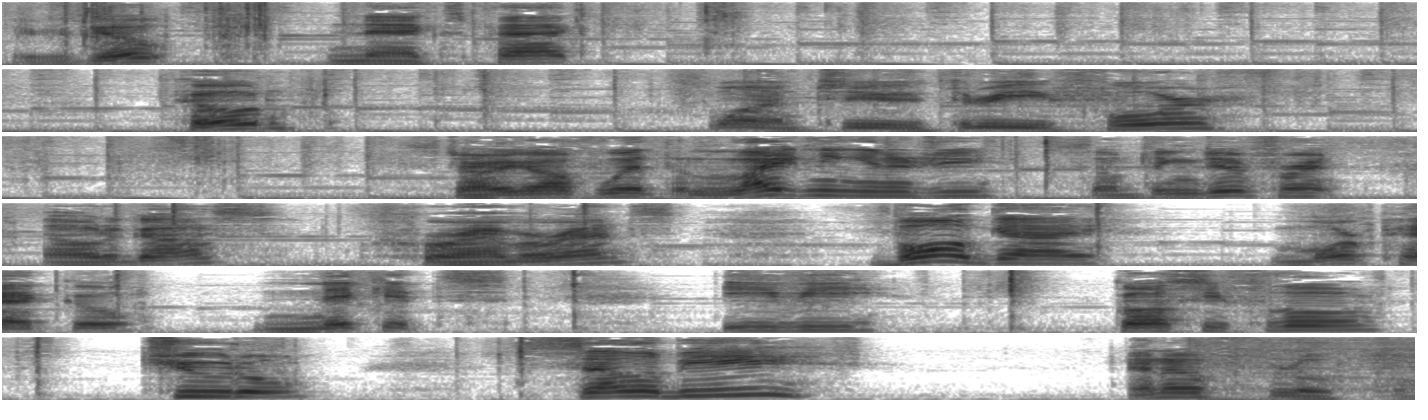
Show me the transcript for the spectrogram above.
Here we go. Next pack. Code. One, two, three, four. Starting off with Lightning Energy, something different. Eldegoss, Cramorant, Ball Guy, Morpeko, Nickets, Eevee, Gossifleur, Chewtle, Celebi, and a Floatzel.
